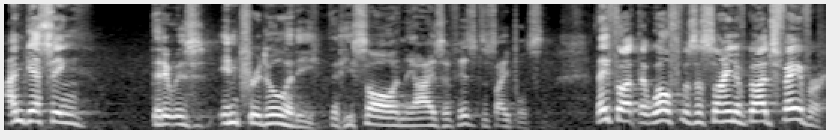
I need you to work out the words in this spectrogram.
I'm guessing that it was incredulity that he saw in the eyes of his disciples. They thought that wealth was a sign of God's favor.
